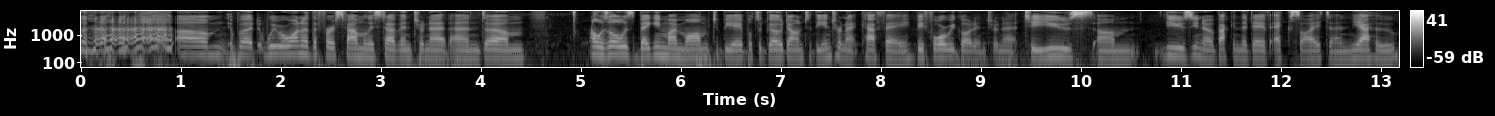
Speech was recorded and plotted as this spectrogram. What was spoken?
um, but we were one of the first families to have internet and, um, I was always begging my mom to be able to go down to the internet cafe before we got internet to use, um, use, you know, back in the day of Excite and Yahoo,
